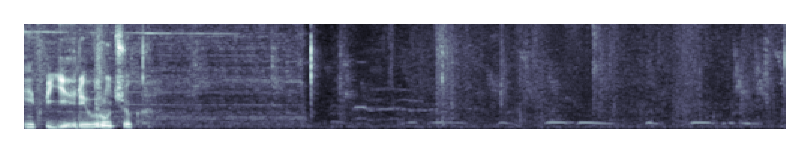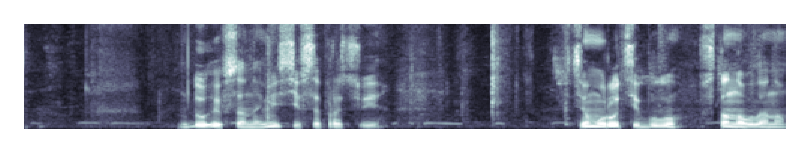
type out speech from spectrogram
і підігрів ручок. Дуги все на місці, все працює. В цьому році було встановлено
